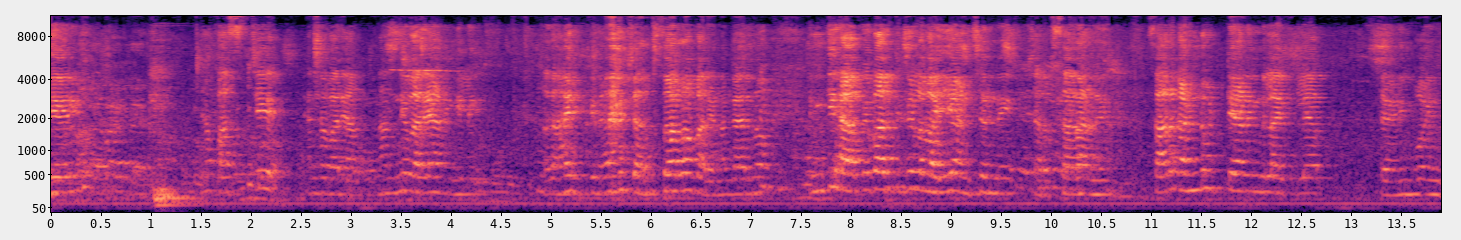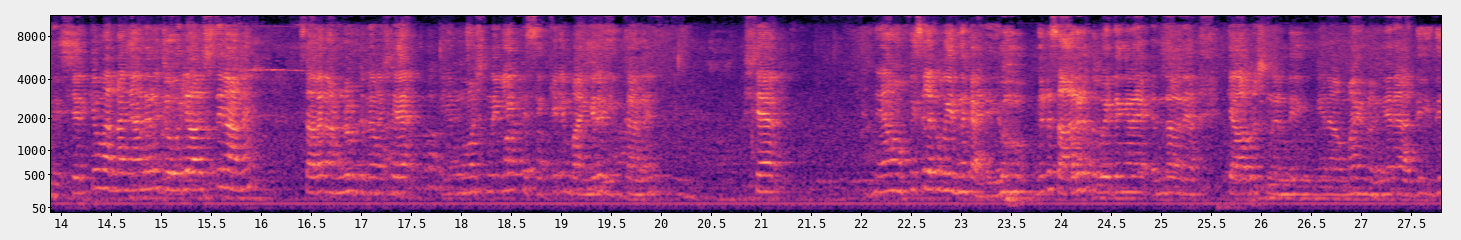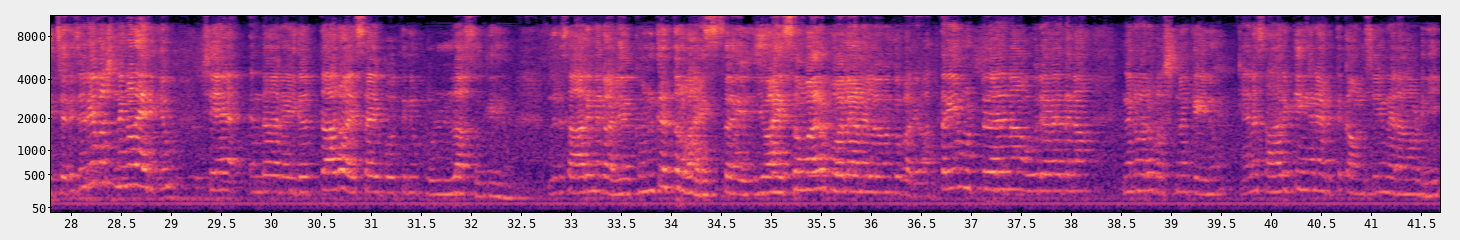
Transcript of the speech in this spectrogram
Evening ഞാൻ first എന്താ പറയാ നന്ദി പറയുകയാണെങ്കിൽ അതായിരിക്കും. ഷറഫ് സാറാ പറയണം. കാരണം എനിക്ക് ഹാപ്പി പാർട്ടിച്ചുള്ള വഴി കാണിച്ചെന്ന് ഷറഫ് സാറാണ്. സാറ് കണ്ടുപിട്ടിയാണ് എന്റെ ലൈഫിലെ ടേണിംഗ് പോയിന്റ് ശരിക്കും പറഞ്ഞാൽ ഞാനൊരു ജോലി ആവശ്യത്തിനാണ് സാറെ കണ്ടുപിട്ടത് പക്ഷെ ഇമോഷണലി ഫിസിക്കലി ഭയങ്കര വീക്കാണ് പക്ഷെ ഞാൻ ഓഫീസിലൊക്കെ പോയിരുന്ന് കരയോ. എന്നിട്ട് സാറെടുത്ത് പോയിട്ട് ഇങ്ങനെ എന്താ പറയാ ക്യാ പ്രശ്നമുണ്ട് ഇങ്ങനെ അമ്മായിമ്മ ഇങ്ങനെ അത് ഇത് ചെറിയ ചെറിയ പ്രശ്നങ്ങളായിരിക്കും. പക്ഷെ എന്താ പറയാ ഇരുപത്തി ആറ് വയസ്സായപ്പോത്തിന് ഫുള്ള് അസുഖം എന്നിട്ട് സാറിന്റെ കളിയൊക്കെ എനിക്ക് എത്ര വയസ്സായി? ഈ വയസ്സന്മാരെ പോലെയാണല്ലോ എന്നൊക്കെ പറയും. അത്രയും മുട്ടുവേദന ഊരവേദന ഇങ്ങനെ ഓരോ പ്രശ്നമൊക്കെ ആയിരുന്നു അങ്ങനെ സാറിക്ക് ഇങ്ങനെ അടുത്ത് കൗൺസിലിംഗ് തരാൻ തുടങ്ങി.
